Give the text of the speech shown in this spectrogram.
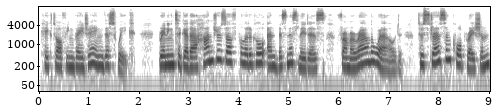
kicked off in Beijing this week, bringing together hundreds of political and business leaders from around the world to strengthen cooperation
